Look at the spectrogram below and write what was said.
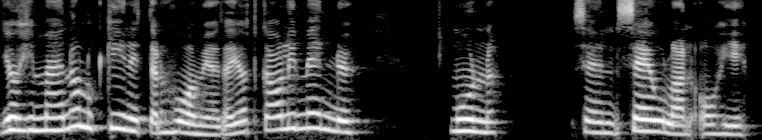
joihin mä en ollut kiinnittänyt huomiota, jotka oli mennyt mun sen seulan ohi.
